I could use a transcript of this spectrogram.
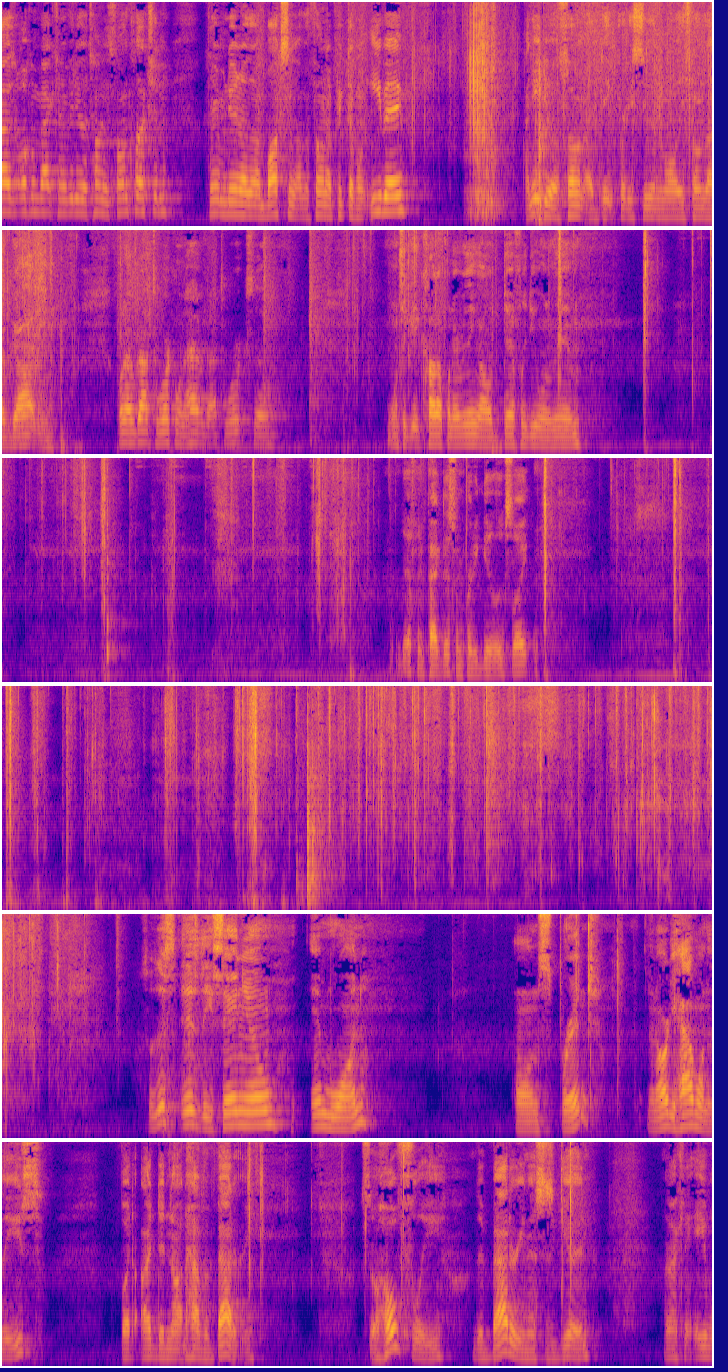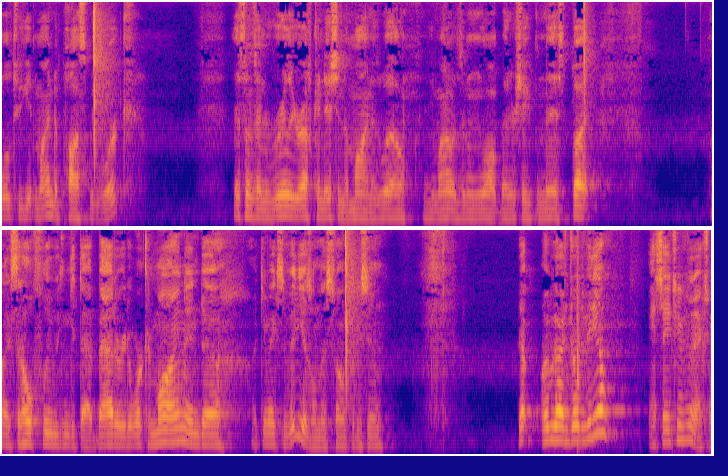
guys? Welcome back to another video of Tony's phone collection. Today I'm doing another unboxing of a phone I picked up on eBay. I need to do a phone update pretty soon on all these phones I've got and what I've got to work and what I haven't got to work. So once I get caught up on everything, I'll definitely do one of them. Definitely packed this one pretty good, it looks like. So this is the Sanyo M1 on Sprint. And I already have one of these, but I did not have a battery. So hopefully the battery in this is good and I can able to get mine to possibly work. This one's in really rough condition to mine as well. Mine was in a lot better shape than this, but like I said, hopefully we can get that battery to work in mine and uh, I can make some videos on this phone pretty soon. Yep, hope you guys enjoyed the video, and stay tuned for the next one.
